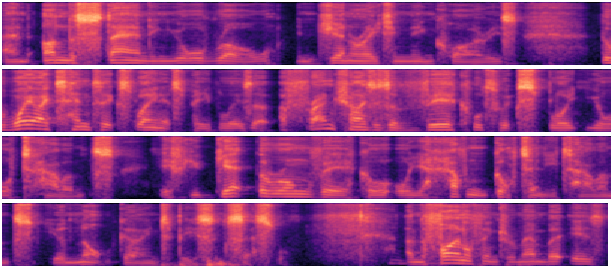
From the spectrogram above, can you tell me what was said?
and understanding your role in generating the inquiries the way I tend to explain it to people is a, franchise is a vehicle to exploit your talents. If you get the wrong vehicle or you haven't got any talents, you're not going to be successful. And the final thing to remember is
